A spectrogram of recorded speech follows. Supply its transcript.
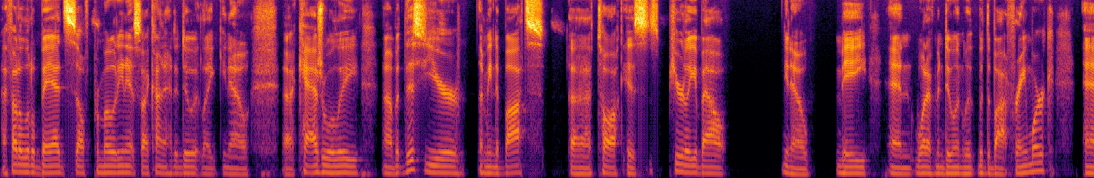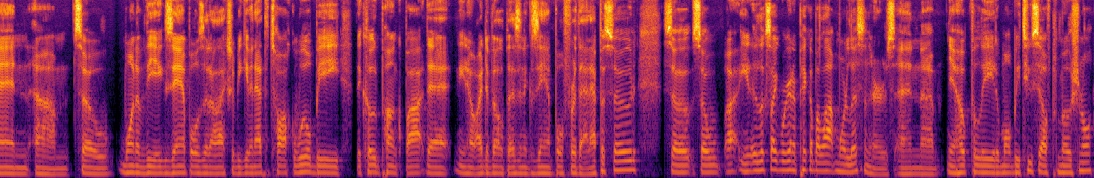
I felt a little bad self promoting it, so I kind of had to do it like you know uh, casually. Uh, but this year, I mean, the bots uh, talk is purely about you know me and what I've been doing with, with the bot framework. And um, so one of the examples that I'll actually be giving at the talk will be the Codepunk bot that you know I developed as an example for that episode. So so uh, you know, it looks like we're going to pick up a lot more listeners, and uh, hopefully it won't be too self promotional.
